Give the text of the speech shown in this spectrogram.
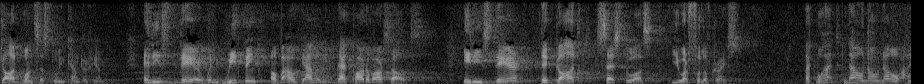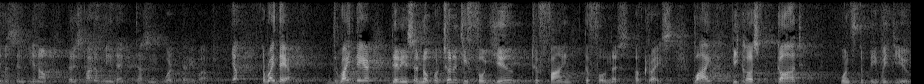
God wants us to encounter Him. And it's there when we think of our Galilee, that part of ourselves, it is there that God says to us, You are full of grace. Like, what? No, no, no. I'm a sinner. You know, there is part of me that doesn't work very well. Yep, right there right there, there is an opportunity for you to find the fullness of grace. Why? Because God wants to be with you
